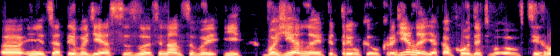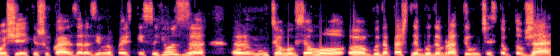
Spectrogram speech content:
е, ініціативи ЄС з фінансової і воєнної підтримки України, яка входить в, в ці гроші, які шукає зараз Європейський Союз, е, у цьому всьому е, Будапешт не буде брати участь. Тобто, вже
